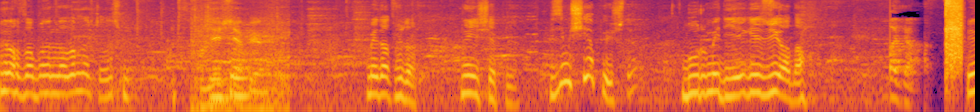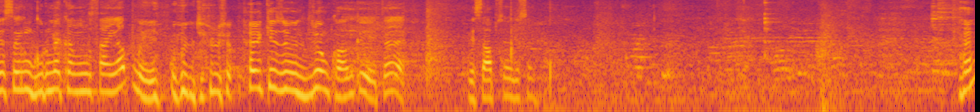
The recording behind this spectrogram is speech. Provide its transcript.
Ben az abone adamla çalışmıyor. Ne iş yapıyor? Medat Vlog. Ne iş yapıyor? Bizim işi yapıyor işte. Gurme diye geziyor adam. Beni sakın gurme kanalı falan yapmayın. Öldürürüm. Herkesi öldürüyorum kanka yeter. Hesap. Hı?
